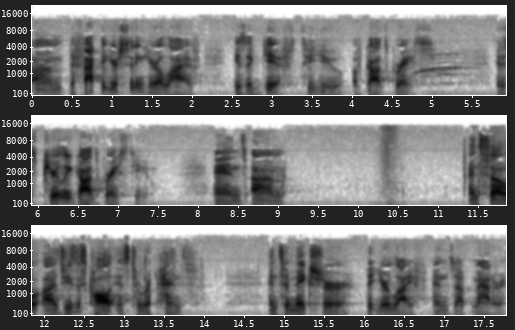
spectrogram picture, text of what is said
um, the fact that you're sitting here alive is a gift to you of God's grace. It is purely God's grace to you. And, um, and so uh, Jesus' call is to repent and to make sure that your life ends up mattering.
